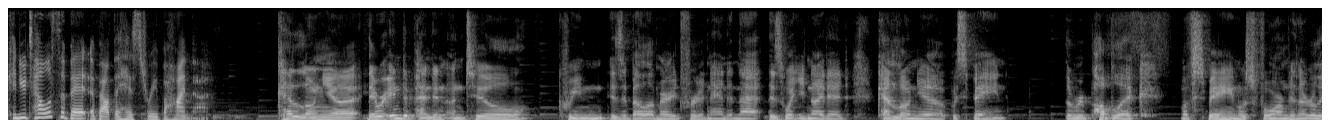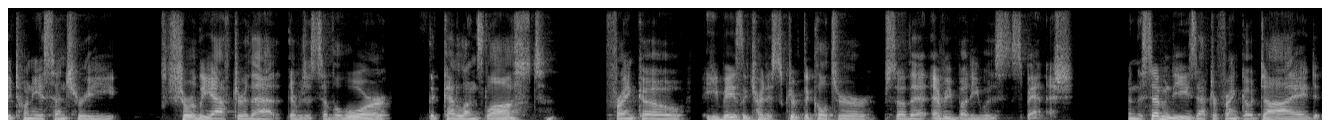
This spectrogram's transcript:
Can you tell us a bit about the history behind that? Catalonia, they were independent until Queen Isabella married Ferdinand, and that is what united Catalonia with Spain. The Republic of Spain was formed in the early 20th century. Shortly after that, there was a civil war. The Catalans lost. Franco, he basically tried to script the culture so that everybody was Spanish. In the 70s, after Franco died,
